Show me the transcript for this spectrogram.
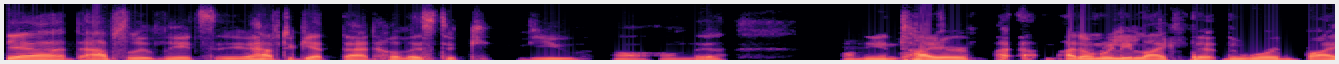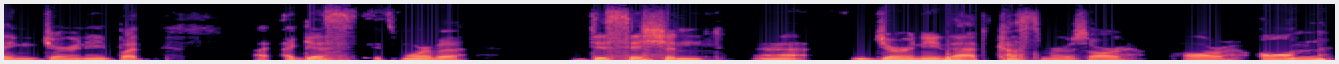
Yeah, absolutely. It's you have to get that holistic view on, on the on the entire. I, I don't really like the the word buying journey, but I, I guess it's more of a decision uh, journey that customers are are on.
